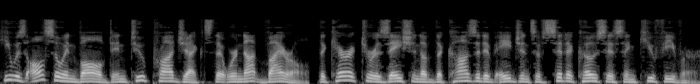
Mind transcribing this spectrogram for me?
He was also involved in two projects that were not viral, the characterization of the causative agents of psittacosis and Q fever.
